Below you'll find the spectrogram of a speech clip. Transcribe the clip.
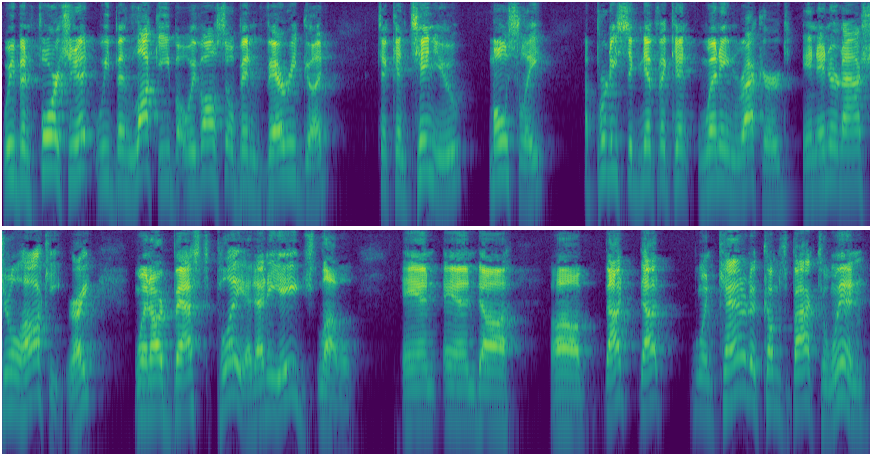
we've been fortunate, we've been lucky, but we've also been very good to continue mostly a pretty significant winning record in international hockey. Right when our best play at any age level, and and uh, uh, that that when Canada comes back to win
